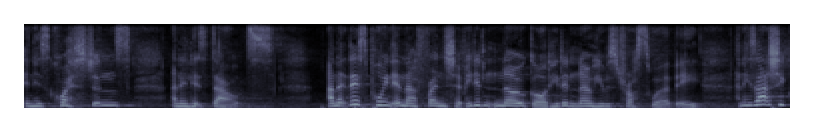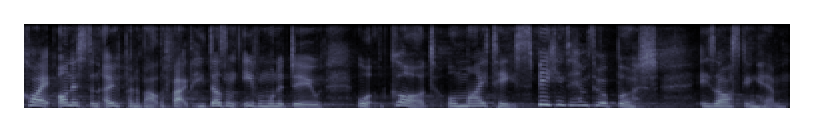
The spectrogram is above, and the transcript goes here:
in his questions and in his doubts. And at this point in their friendship, he didn't know God, he didn't know he was trustworthy. And he's actually quite honest and open about the fact that he doesn't even want to do what God Almighty, speaking to him through a bush, is asking him.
